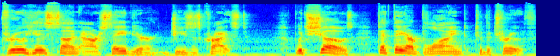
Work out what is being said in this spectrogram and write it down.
through his Son, our Savior, Jesus Christ, which shows that they are blind to the truth.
